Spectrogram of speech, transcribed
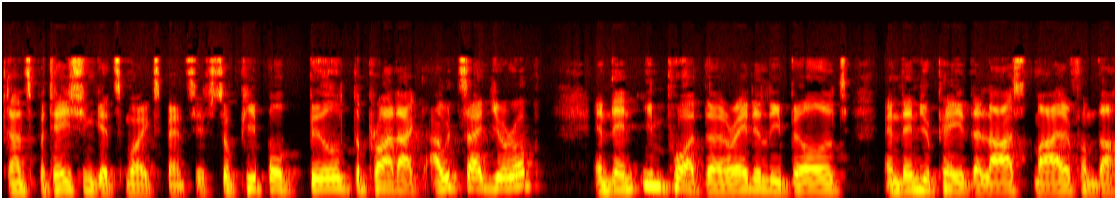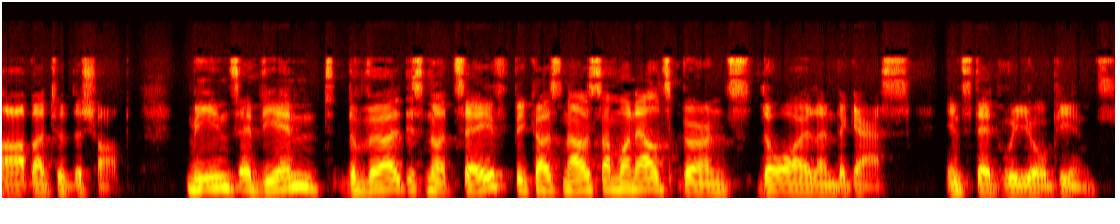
transportation gets more expensive. So people build the product outside Europe and then import the readily built, and then you pay the last mile from the harbor to the shop. Means at the end, the world is not safe because now someone else burns the oil and the gas instead we Europeans.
